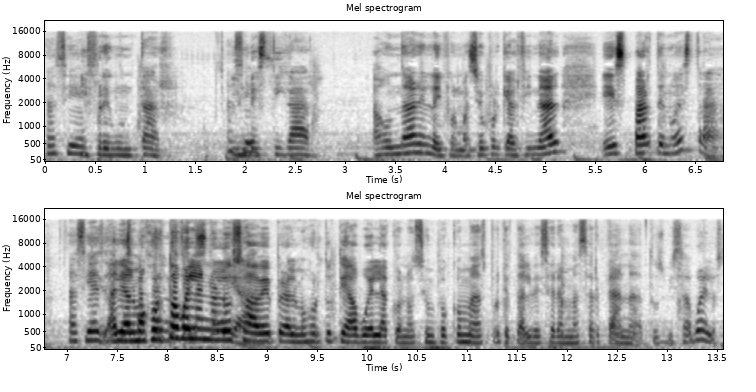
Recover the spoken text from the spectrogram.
así es. Y preguntar, investigar ahondar en la información porque al final es parte nuestra. Así es, a lo mejor tu abuela no lo sabe, pero a lo mejor tu tía abuela conoce un poco más porque tal vez era más cercana a tus bisabuelos.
